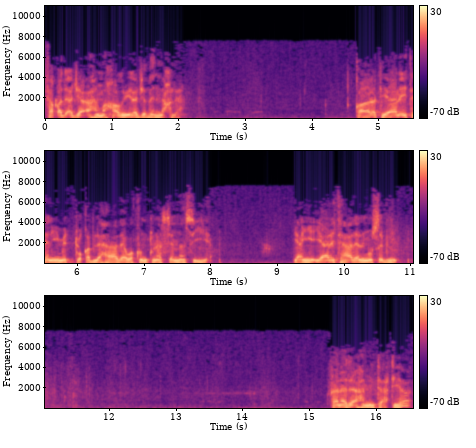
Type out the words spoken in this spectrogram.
فقد أجاءها المخاض إلى جذع النخلة. قالت يا ليتني مت قبل هذا وكنت نفسا منسيا. يعني يا ليت هذا لم يصبني. فناداها من تحتها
